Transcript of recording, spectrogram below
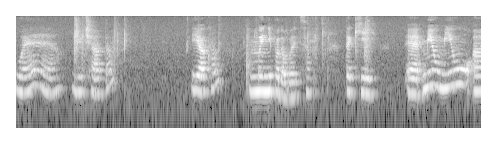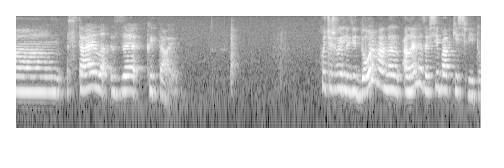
Уе, дівчата. Як вам? Мені подобається. Такий е, Міу-Міу стайл з Китаю. Хочеш виглядати дорого, але- не за всі бабки світу.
